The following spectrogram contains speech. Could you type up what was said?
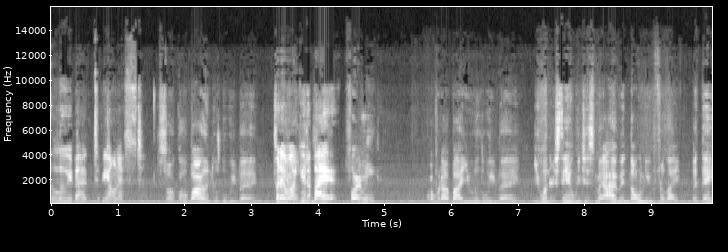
Louis bag, to be honest. So go buy a new Louis bag. But I want you to buy it for me. Why would I buy you a Louis bag? You understand? We just met. I haven't known you for like a day,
